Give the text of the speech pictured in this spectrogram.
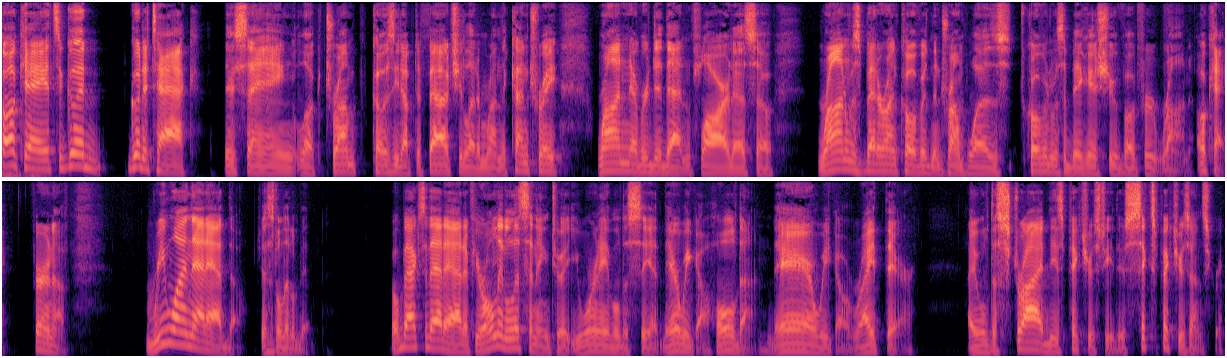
Okay, it's a good good attack. They're saying, look, Trump cozied up to Fauci, let him run the country. Ron never did that in Florida. So Ron was better on COVID than Trump was. COVID was a big issue. Vote for Ron. Okay, fair enough. Rewind that ad, though, just a little bit. Go back to that ad. If you're only listening to it, you weren't able to see it. There we go. Hold on. There we go, right there. I will describe these pictures to you. There's six pictures on screen.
